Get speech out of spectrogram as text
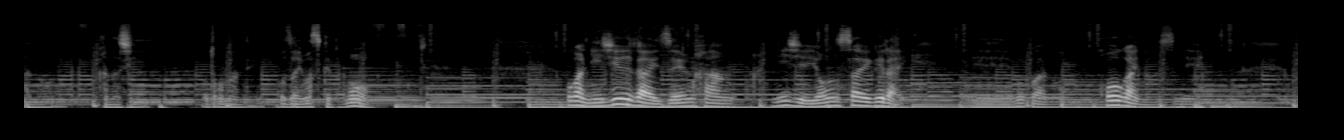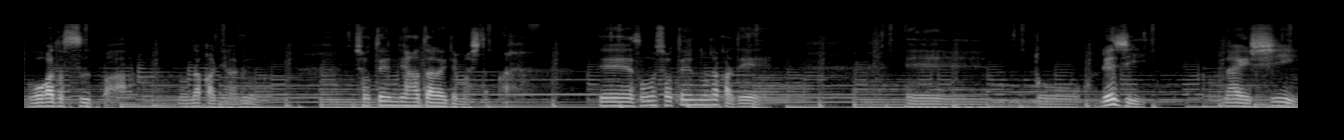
あの悲しい男なんでございますけども。僕は20代前半24歳ぐらい、えー、僕はあの郊外のですね大型スーパーの中にある書店で働いてました。でその書店の中でえー、っとレジないし、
